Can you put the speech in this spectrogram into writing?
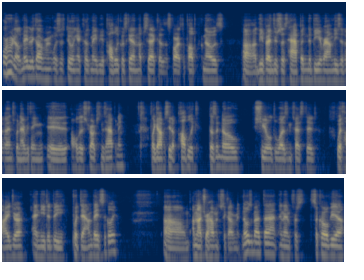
or who knows, maybe the government was just doing it because maybe the public was getting upset. Because as far as the public knows, uh, the Avengers just happened to be around these events when everything is all the destruction is happening. Like obviously, the public doesn't know Shield was infested with Hydra and needed to be put down, basically. Um, I'm not sure how much the government knows about that. And then for Sokovia,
